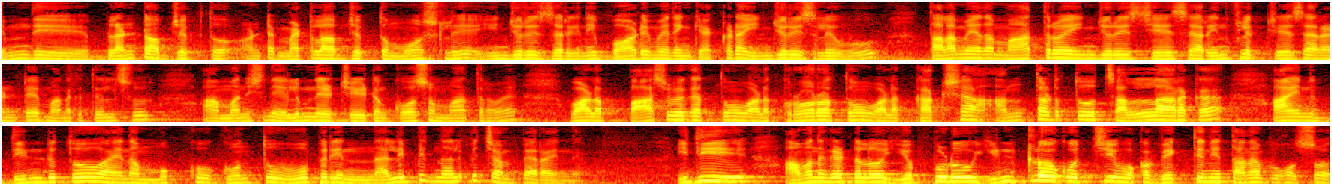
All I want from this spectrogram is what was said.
ఎనిమిది బ్లంట్ ఆబ్జెక్ట్తో అంటే మెటల్ ఆబ్జెక్ట్తో మోస్ట్లీ ఇంజురీస్ జరిగినాయి. బాడీ మీద ఇంకెక్కడ ఇంజురీస్ లేవు. తల మీద మాత్రమే ఇంజురీస్ చేశారు ఇన్ఫ్లిక్ట్ చేశారంటే మనకు తెలుసు ఆ మనిషిని ఎలిమినేట్ చేయటం కోసం మాత్రమే. వాళ్ళ పాశవికత్వం వాళ్ళ క్రూరత్వం వాళ్ళ కక్ష అంతటితో చల్లారక ఆయన దిండుతో ఆయన ముక్కు గొంతు ఊపిరి నలిపి నలిపి చంపారు ఆయన్ని. ఇది అవనగడ్డలో ఎప్పుడు ఇంట్లోకి వచ్చి ఒక వ్యక్తిని తన స్వ-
